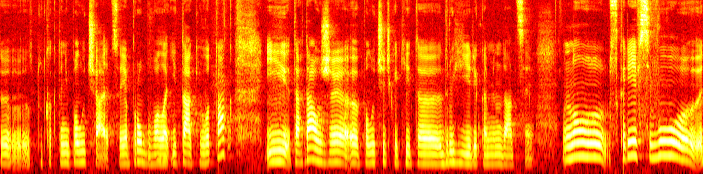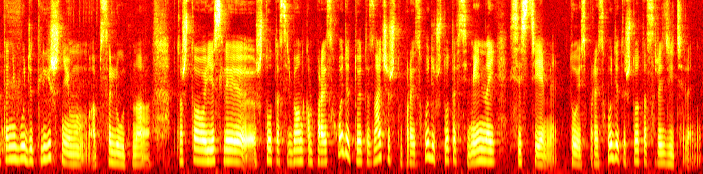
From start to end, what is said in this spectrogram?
э, тут как-то не получается. Я пробовала и так, и вот так, и тогда уже э, получить какие-то другие рекомендации. Но, скорее всего, это не будет лишним абсолютно. Потому что если что-то с ребенком происходит, то это значит, что происходит что-то в семейной системе. То есть происходит и что-то с родителями.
